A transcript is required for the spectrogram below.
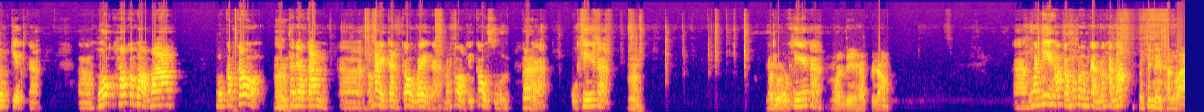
หกเจ็ดค่ะอ่าหกเขาก็บอกว่าหกกับเก้าอืมเป็นตัวเดียวกัน อ่าเขาให้กันเก้าไว้ค่ะ มันก็ออกที่เก้าศูนย์อ่าค่ะ โอเคค่ะอืมถือโอเคค่ะสวัสดีครับพี่น้อง อ่างวันนี้เขากลับมาเบิ่งกันเนาะค่ะเนาะวันที่หนึ่งธันวา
